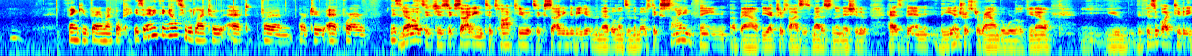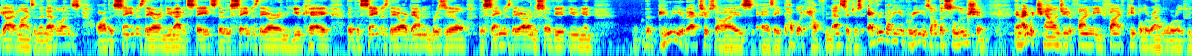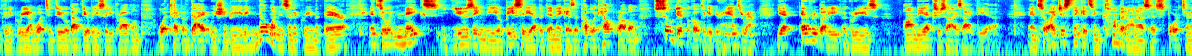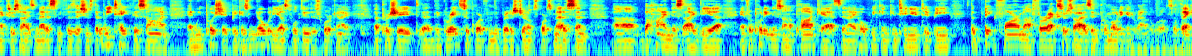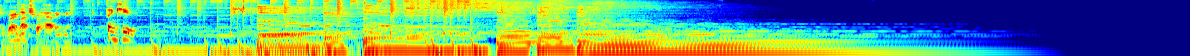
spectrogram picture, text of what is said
Thank you very much. Is there anything else you would like to add for, um, or to add for our listeners? No, it's, it's just exciting to talk to you. It's exciting to be here in the Netherlands. And the most exciting thing about the Exercise is Medicine Initiative has been the interest around the world. You know, you the physical activity guidelines in the Netherlands are the same as they are in the United States. They're the same as they are in the UK. They're the same as they are down in Brazil. The same as they are in the Soviet Union the beauty of exercise as a public health message is everybody agrees on the solution. And I would challenge you to find me five people around the world who can agree on what to do about the obesity problem, what type of diet we should be eating. No one is in agreement there. And so it makes using the obesity epidemic as a public health problem so difficult to get your hands around. Yet everybody agrees on the exercise idea. And so I just think it's incumbent on us as sports and exercise medicine physicians that we take this on and we push it because nobody else will do this work. And I appreciate uh, the great support from the British Journal of Sports Medicine uh, behind this idea and for putting this on a podcast. And I hope we can continue to be the big pharma for exercise and promoting it around the world. So thank you very much for having me. Thank you.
